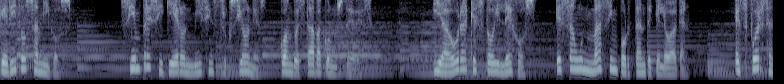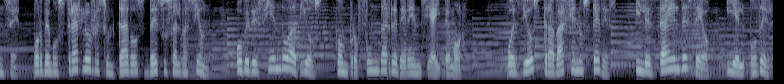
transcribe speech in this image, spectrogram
Queridos amigos, siempre siguieron mis instrucciones cuando estaba con ustedes y ahora que estoy lejos, es aún más importante que lo hagan. Esfuércense por demostrar los resultados de su salvación, obedeciendo a Dios con profunda reverencia y temor, pues Dios trabaja en ustedes y les da el deseo y el poder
